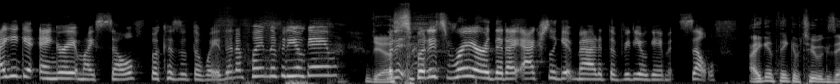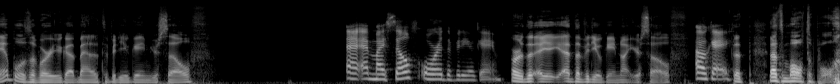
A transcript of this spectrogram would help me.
I can get angry at myself because of the way that I'm playing the video game, but Yes. it, but it's rare that I actually get mad at the video game itself. I can think of two examples of where you got mad at the video game yourself, At, at myself or the video game. or the at the video game, not yourself. Okay, That that's multiple.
